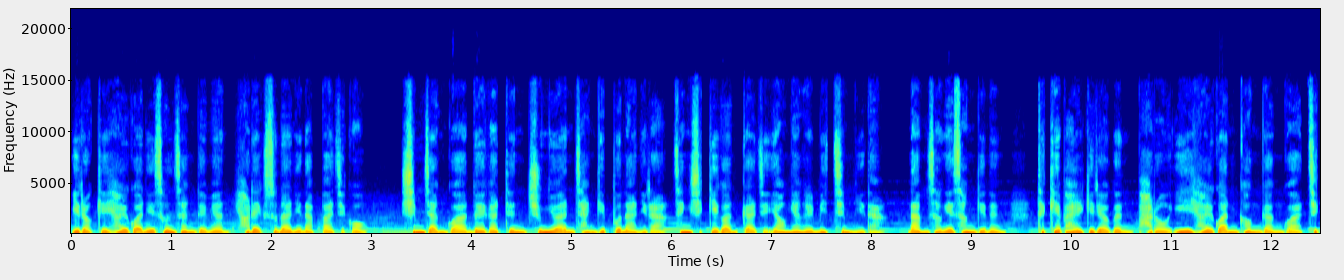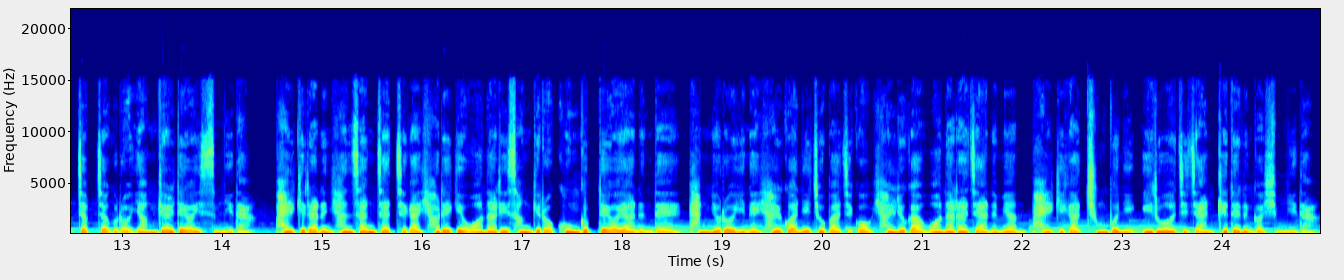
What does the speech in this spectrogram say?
이렇게 혈관이 손상되면 혈액순환이 나빠지고 심장과 뇌 같은 중요한 장기뿐 아니라 생식기관까지 영향을 미칩니다. 남성의 성기능, 특히 발기력은 바로 이 혈관 건강과 직접적으로 연결되어 있습니다. 발기라는 현상 자체가 혈액이 원활히 성기로 공급되어야 하는데 당뇨로 인해 혈관이 좁아지고 혈류가 원활하지 않으면 발기가 충분히 이루어지지 않게 되는 것입니다.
